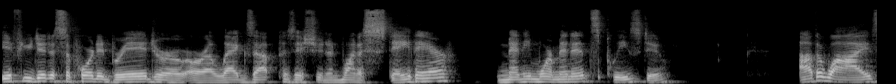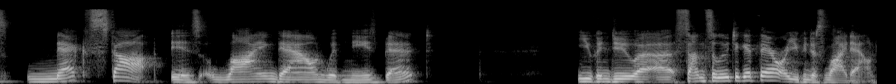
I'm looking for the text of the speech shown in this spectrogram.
If you did a supported bridge or, or a legs up position and want to stay there many more minutes, please do. Otherwise, next stop is lying down with knees bent. You can do a, a sun salute to get there, or you can just lie down.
